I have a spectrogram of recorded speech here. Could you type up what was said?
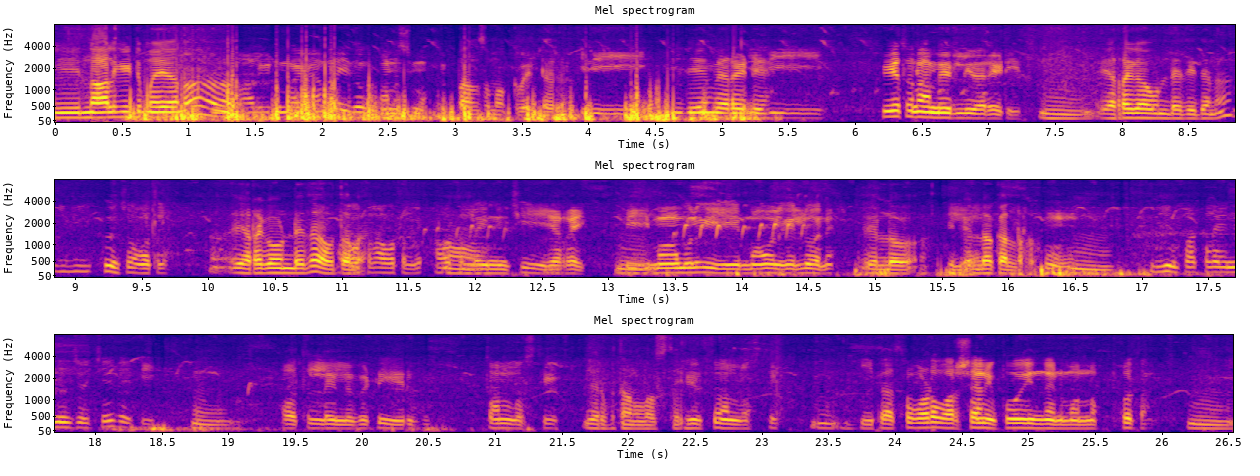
ఈ నాలుగిటి మయ్యాన నాలుగు మయాన ఇది ఒక పనస మొక్క. పనస మొక్క పెట్టారు. ఇది ఇదేం వెరైటీ పీతనా మెర్లి వెరైటీ ఎర్రగా ఉండేది ఇదేనా? ఇది కొంచెం అవతల. ఎర్రగా ఉండేది అవతల అవతల అవతల లైన్ నుంచి ఎర్రై ఈ మామూలుగా ఈ మామూలుగా ఎల్లు అనే. Yellow yellow colour. దీని పక్క లైన్ నుంచి వచ్చేది అది అవతల లైన్లో పెట్టి ఎరుపు తొనలు వస్తాయి. ఎరుపు తనలు వస్తాయి. ఎరుపు తొనలు వస్తాయి. ఉమ్, ఈ పెసర కూడా వర్షానికి పోయిందండి మొన్న పూత. ఉమ్.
